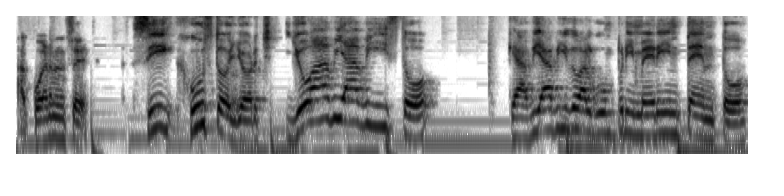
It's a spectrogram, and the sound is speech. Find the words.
Acuérdense. Sí, justo, George. Yo había visto que había habido algún primer intento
